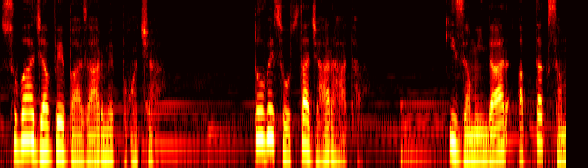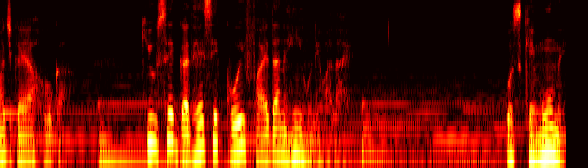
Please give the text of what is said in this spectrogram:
सुबह जब वे बाज़ार में पहुँचा तो वे सोचता जा रहा था कि जमींदार अब तक समझ गया होगा कि उसे गधे से कोई फ़ायदा नहीं होने वाला है। उसके मुँह में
